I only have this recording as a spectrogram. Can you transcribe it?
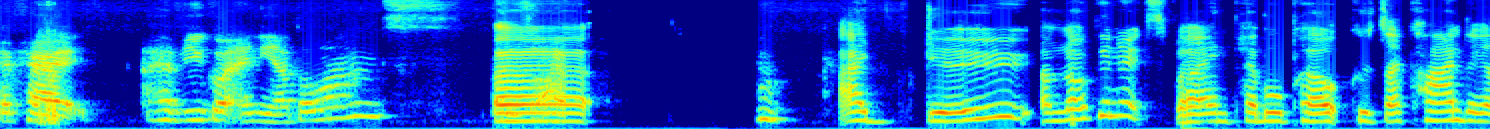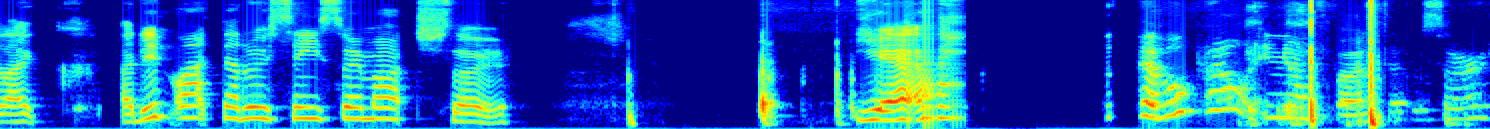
Okay. Have you got any other ones? Uh, I do. I'm not going to explain Pebble Pelt because I kind of like. I didn't like that OC so much, so yeah, Pebble Pelt in your first episode?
